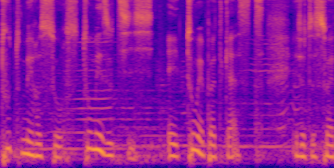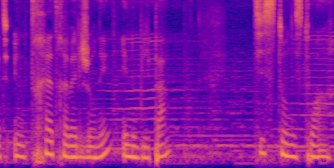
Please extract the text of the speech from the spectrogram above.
toutes mes ressources, tous mes outils et tous mes podcasts. Et je te souhaite une très très belle journée et n'oublie pas, tisse ton histoire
